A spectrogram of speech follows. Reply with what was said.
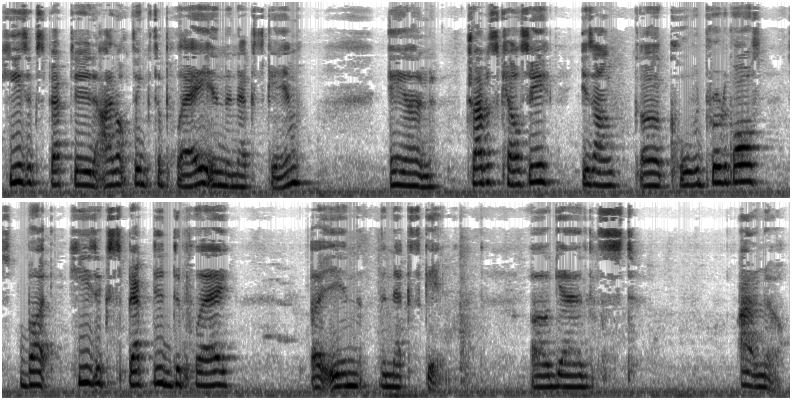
he's expected, I don't think, to play in the next game. And Travis Kelce is on uh, COVID protocols, but he's expected to play uh, in the next game against, I don't know.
